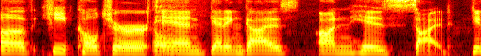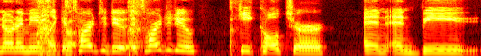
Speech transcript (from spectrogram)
of heat culture Oh. and getting guys on his side. Do you know what I mean? Like it's hard to do. It's hard to do heat culture and and be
